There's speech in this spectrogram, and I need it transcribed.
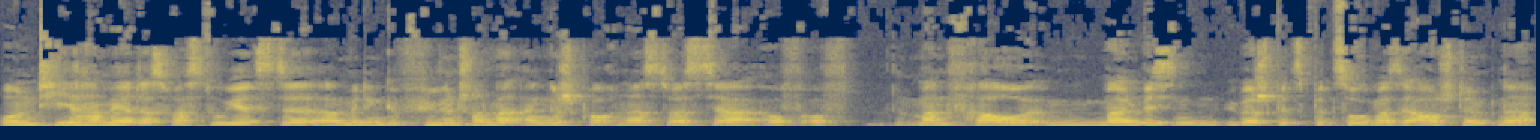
Und hier haben wir ja das, was du jetzt äh, mit den Gefühlen schon mal angesprochen hast. Du hast ja auf, auf Mann-Frau mal ein bisschen überspitzt bezogen, was ja auch stimmt. Ne?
